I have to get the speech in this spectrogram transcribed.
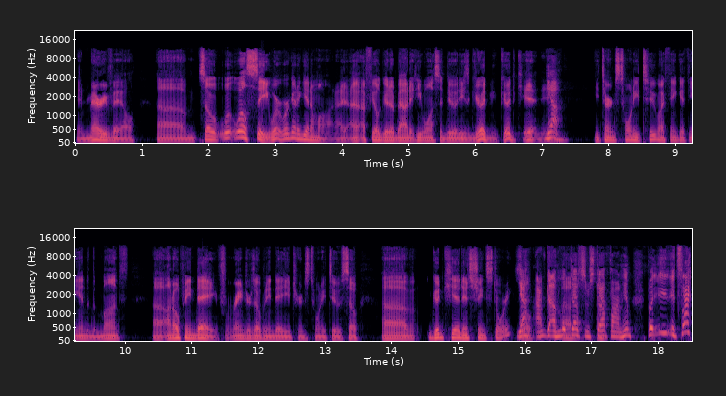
in Maryvale. Um, so we'll, we'll see. We're we're gonna get him on. I I feel good about it. He wants to do it. He's a good good kid. Yeah. He, he turns 22, I think, at the end of the month. Uh, on opening day, for Rangers opening day, he turns 22. So uh, good kid, interesting story. Yeah, so, I've, I've looked uh, up some stuff on him, but it's like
